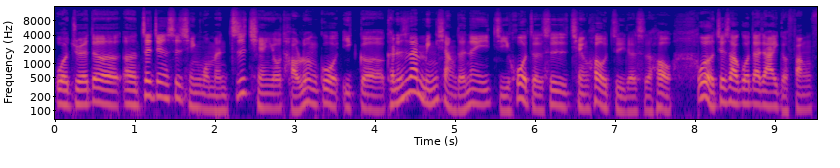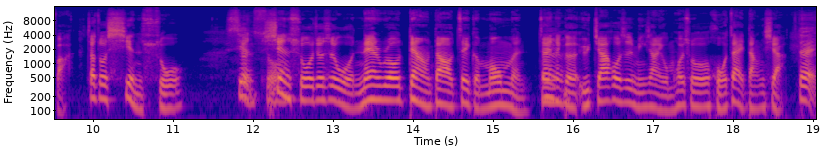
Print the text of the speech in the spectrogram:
我觉得，呃，这件事情我们之前有讨论过一个，可能是在冥想的那一集，或者是前后集的时候，我有介绍过大家一个方法，叫做限缩。限缩，限缩就是我 narrow down 到这个 moment，在那个瑜伽或是冥想里，我们会说活在当下。对，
